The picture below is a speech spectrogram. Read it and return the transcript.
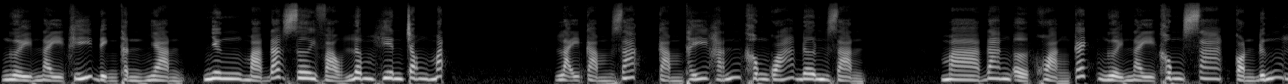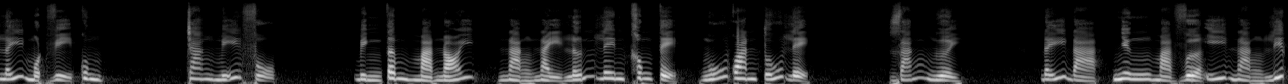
Người này khí định thần nhàn, nhưng mà đã rơi vào lâm hiên trong mắt. Lại cảm giác cảm thấy hắn không quá đơn giản. Mà đang ở khoảng cách người này không xa còn đứng lấy một vị cung. Trang Mỹ Phụ. Bình tâm mà nói, nàng này lớn lên không tệ, ngũ quan tú lệ. dáng người. Đấy đà, nhưng mà vừa ý nàng liếc,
